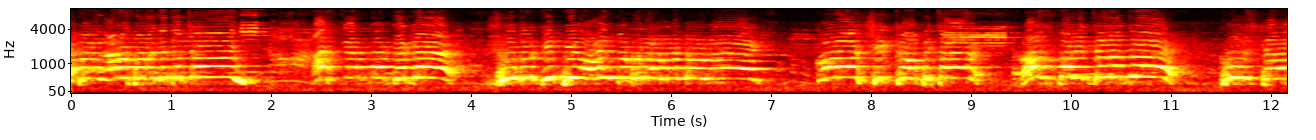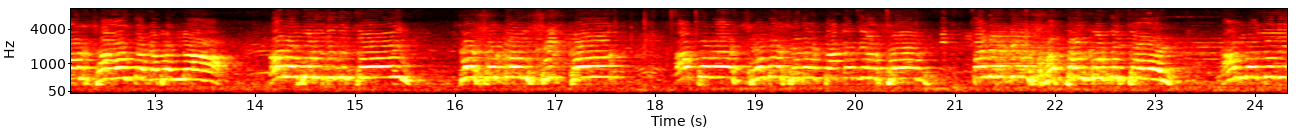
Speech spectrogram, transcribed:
এবং আরও বলে দিতে চাই আজকের পর থেকে শুধু ডিপি অহিন্দ্র কুমার মন্ডল নয় কোন শিক্ষা অফিসার রাজবাড়ির জেলাতে ঘুষ খাওয়ার সাহস দেখাবেন না আরও বলে দিতে চাই যে সকল শিক্ষক আপনারা সেবা সেবা টাকা দিয়েছেন তাদেরকে সাবধান করতে চাই আমরা যদি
